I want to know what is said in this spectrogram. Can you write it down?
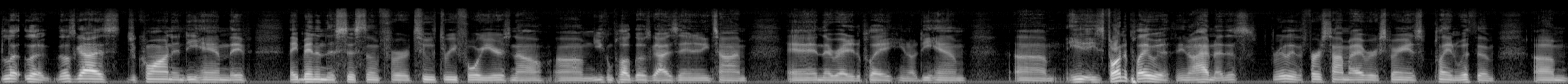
look, look, those guys, Jaquan and Ham, they've they've been in this system for two, three, four years now. Um, you can plug those guys in anytime, and they're ready to play. You know, Dham, um, he, he's fun to play with. You know, I haven't this is really the first time I ever experienced playing with him. Um,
